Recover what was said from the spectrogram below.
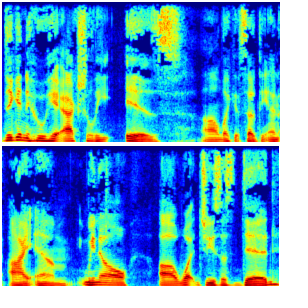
dig into who he actually is. Uh, like it said at the end, I am. We know uh, what Jesus did.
